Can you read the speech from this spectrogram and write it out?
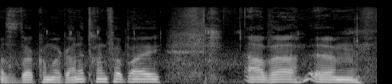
Also da kommen wir gar nicht dran vorbei. Aber ähm, äh,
